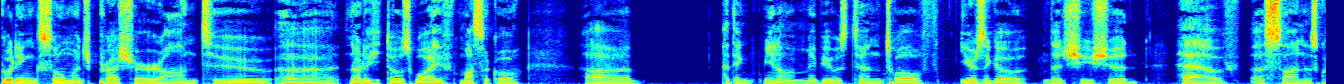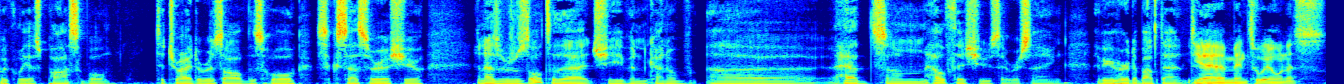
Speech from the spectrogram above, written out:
putting so much pressure onto uh, Naruhito's wife, Masako. Uh, I think, you know, maybe it was 10, 12 years ago that she should have a son as quickly as possible to try to resolve this whole successor issue. And as a result of that, she even kind of uh, had some health issues, they were saying. Have you heard about that? too? Yeah, mental illness.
